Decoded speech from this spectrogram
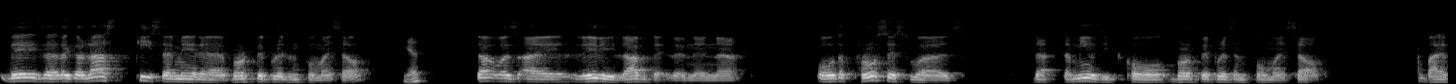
there's a, like a last piece I made a birthday present for myself. Yes. That was I really loved it, and then uh, all the process was the the music called "Birthday Present for Myself" by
